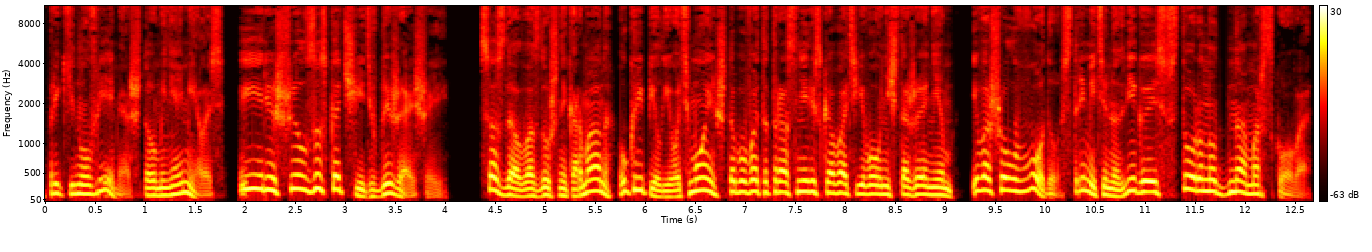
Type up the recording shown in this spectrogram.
прикинул время, что у меня имелось, и решил заскочить в ближайший. Создал воздушный карман, укрепил его тьмой, чтобы в этот раз не рисковать его уничтожением, и вошел в воду, стремительно двигаясь в сторону дна морского.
